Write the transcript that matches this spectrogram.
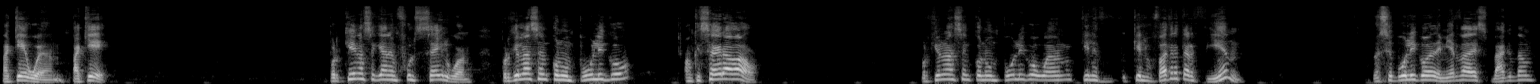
¿Para qué, weón? ¿Para qué? ¿Por qué no se quedan en full sale, weón? ¿Por qué lo hacen con un público, aunque sea grabado? ¿Por qué no lo hacen con un público, weón, que, los va a tratar bien? No ese público de mierda de SmackDown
